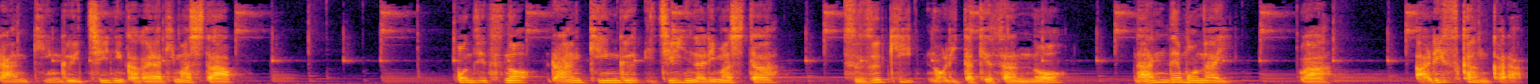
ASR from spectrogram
ランキング1位に輝きました。本日のランキング1位になりました鈴木のりたけさんの「何でもない」はアリス館から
